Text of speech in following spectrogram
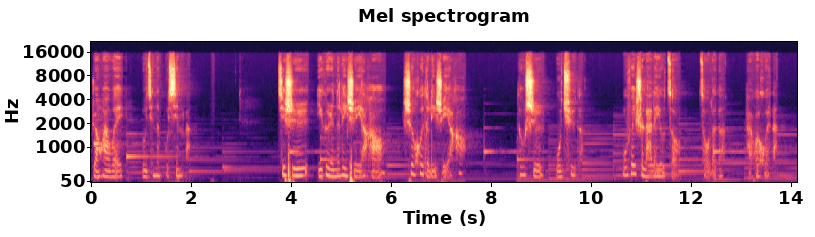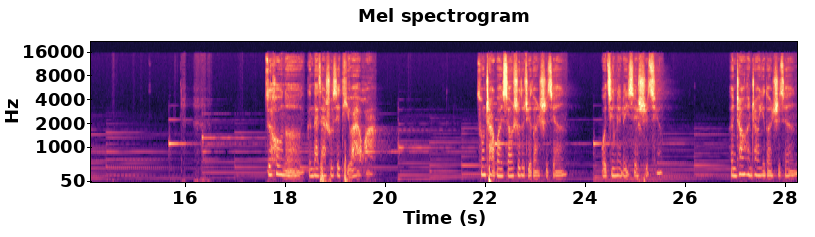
转化为如今的不信吧。其实，一个人的历史也好，社会的历史也好，都是无趣的，无非是来了又走，走了的还会回来。最后呢，跟大家说些题外话。从茶馆消失的这段时间，我经历了一些事情。很长很长一段时间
